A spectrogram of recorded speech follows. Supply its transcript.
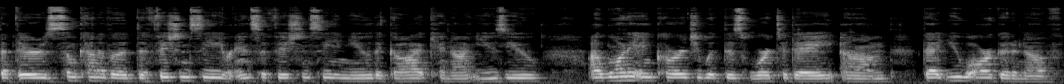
that there's some kind of a deficiency or insufficiency in you that God cannot use you. I want to encourage you with this word today um, that you are good enough,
